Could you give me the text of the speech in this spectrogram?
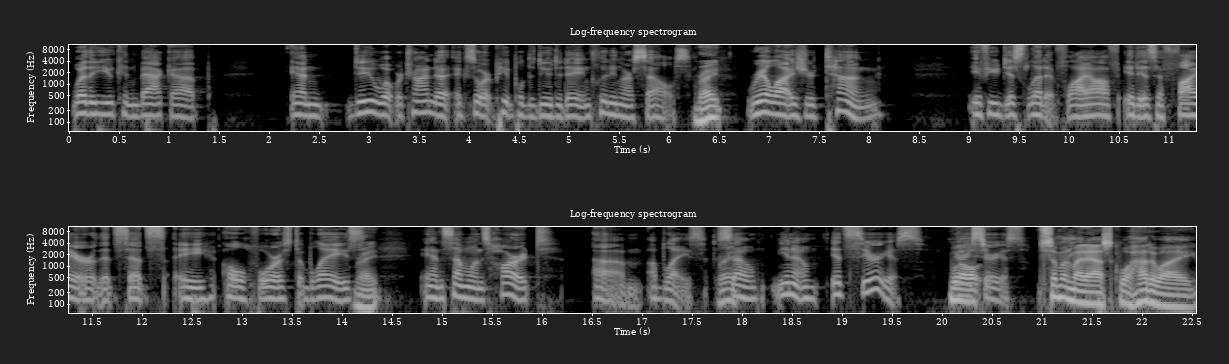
whether you can back up and do what we're trying to exhort people to do today, including ourselves. Right. Realize your tongue, if you just let it fly off, it is a fire that sets a whole forest ablaze. Right. And someone's heart um, ablaze. Right. So, you know, it's serious. Well, Very serious. Someone might ask, well, how do I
